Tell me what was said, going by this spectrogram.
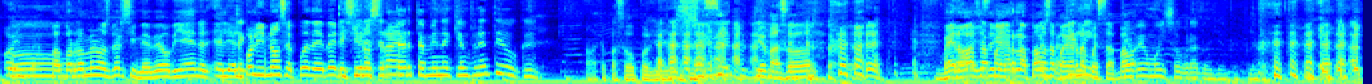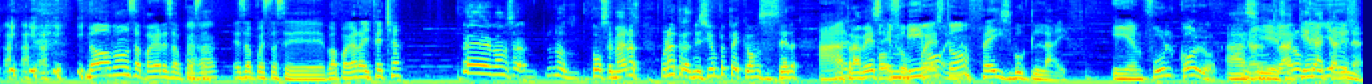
Oye, para por lo menos ver si me veo bien. El, el- el ¿Te- poli no se puede ver. ¿Te ¿Y si sentar también aquí enfrente o qué? No, ¿Qué pasó, poli? ¿Qué pasó? Bueno, No, vas a pagar la Vamos a apuesta. pagar la apuesta. Te Vamos- veo muy sobrado ya. No, vamos a pagar esa apuesta. Ajá. Esa apuesta se va a pagar. ¿Hay fecha? Eh, vamos a unos dos semanas. Una transmisión, Pepe, que vamos a hacer Ah, a través en vivo supuesto. en Facebook Live. Y en full color. Así es, aquí en la ayer es- cabina.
